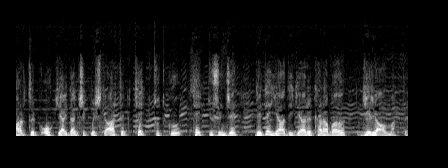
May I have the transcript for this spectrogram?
Artık ok yaydan çıkmıştı. Artık tek tutku, tek düşünce Dede Yadigarı Karabağ'ı geri almaktı.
